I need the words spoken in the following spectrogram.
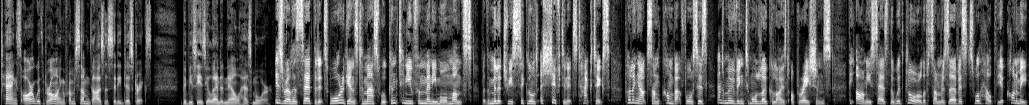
tanks are withdrawing from some Gaza City districts. BBC's Yolande Knell has more. Israel has said that its war against Hamas will continue for many more months, but the military signalled a shift in its tactics, pulling out some combat forces and moving to more localised operations. The army says the withdrawal of some reservists will help the economy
